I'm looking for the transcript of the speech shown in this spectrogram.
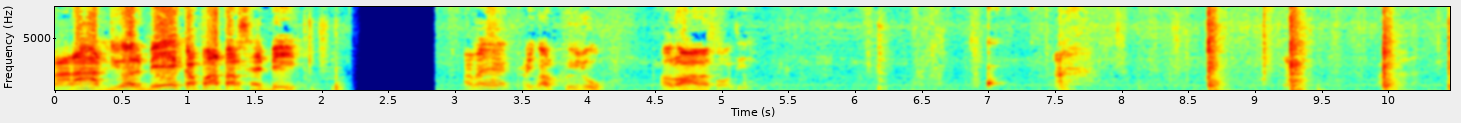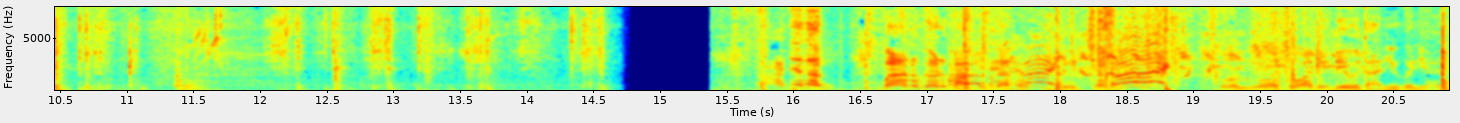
મારા દિયોર બે કપાતર છે બે. હવે ઘણી વાર ખુઈ જવું. હલો આવે તો હજી. આજે તો બાનું ગળું કાપી નાખો. દૂધ છે. ઓમ જો ચોવા દીધી એવું ધાર્યું કરી હવે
